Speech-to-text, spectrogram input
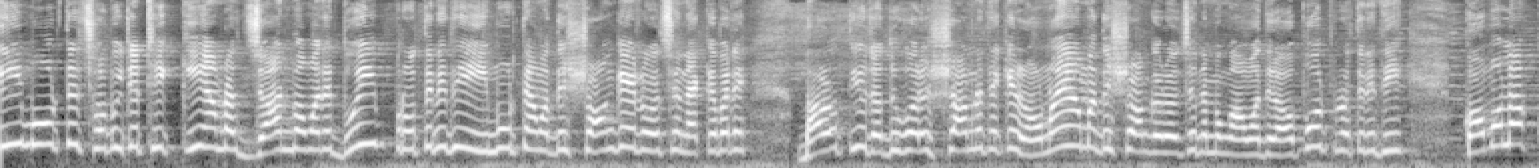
এই মুহূর্তে ছবিটা ঠিক কি আমরা জানব আমাদের দুই প্রতিনিধি এই মুহূর্তে আমাদের সঙ্গে রয়েছেন। একেবারে ভারতীয় জাদুঘরের সামনে থেকে রনয় আমাদের সঙ্গে রয়েছেন এবং আমাদের অপর প্রতিনিধি কমলাক্ষ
